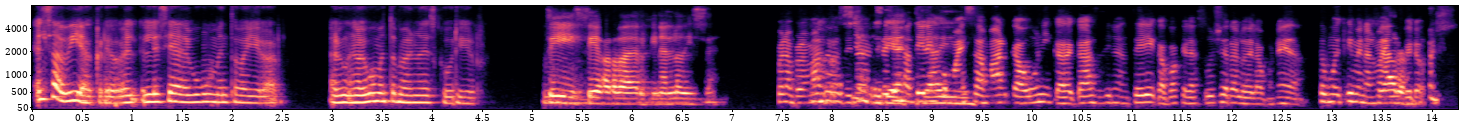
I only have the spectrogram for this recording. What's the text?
Él sabía, creo, él, él decía en algún momento va a llegar, algún- en algún momento me van a descubrir. ¿no? Sí, sí, es verdad, al final lo dice. Bueno, pero además Bueno, los asesinos en serie que, no tienen como esa marca única de cada asesino en serie, capaz que la suya era lo de la moneda. Esto es muy Criminal Minds, Claro, pero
